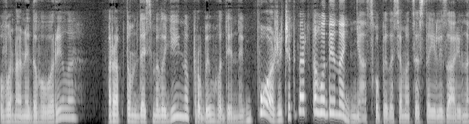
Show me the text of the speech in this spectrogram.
Вона не договорила, раптом десь мелодійно пробив годинник. Боже, четверта година дня, схопилася Мацеста Єлізарівна,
